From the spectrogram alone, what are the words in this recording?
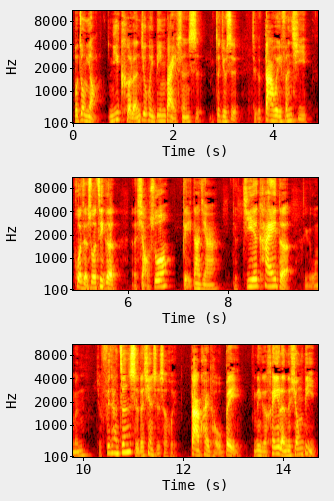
不重要了，你可能就会兵败身死。这就是。这个大卫芬奇，或者说这个呃小说给大家就揭开的这个，我们就非常真实的现实社会，大块头被那个黑人的兄弟，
